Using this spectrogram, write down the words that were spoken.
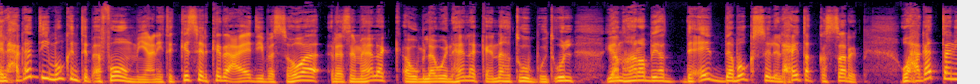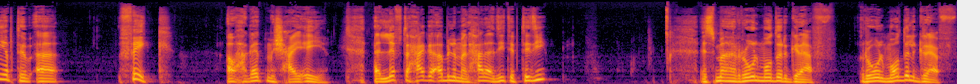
الحاجات دي ممكن تبقى فوم يعني تتكسر كده عادي. بس هو راسمها لك أو ملونها لك كأنها طوب وتقول يا نهار أبيض ده إيه ده box للحيطة اتكسرت. وحاجات تانية بتبقى فيك أو حاجات مش حقيقية. ألفت حاجة قبل ما الحلقة دي تبتدي؟ اسمها ال role model graph. role model graph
